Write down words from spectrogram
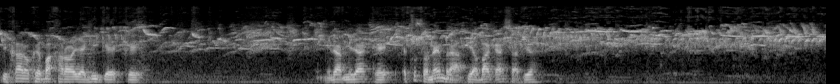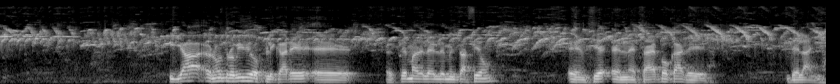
Fijaros qué pájaros hay aquí que, que... Mirad, mirad, que estos son hembras, tía, vacas esas, tía. Y ya en otro vídeo explicaré eh, el tema de la alimentación en, en esta época de, del año.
